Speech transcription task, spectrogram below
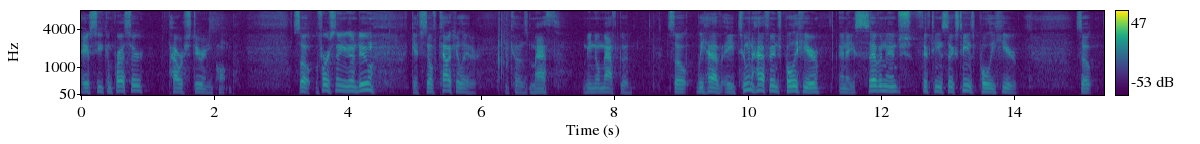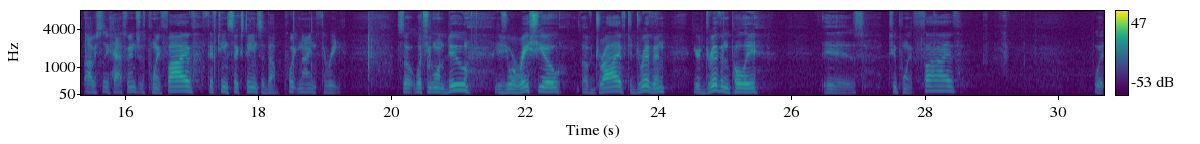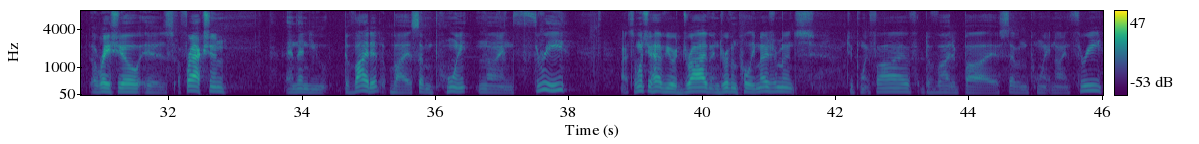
AC compressor, power steering pump. So the first thing you're gonna do, get yourself a calculator because math, me no math good. So we have a two and a half inch pulley here and a seven inch 15 16 pulley here. So obviously half inch is 0.5, 15 16 is about 0.93. So what you want to do is your ratio of drive to driven, your driven pulley is 2.5, with a ratio is a fraction, and then you divide it by 7.93. All right, so once you have your drive and driven pulley measurements, 2.5 divided by 7.93,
